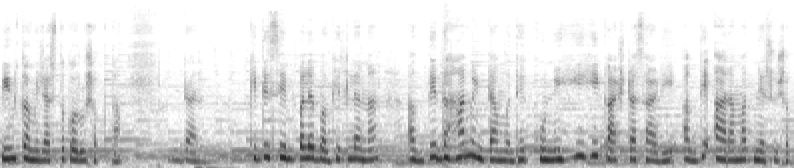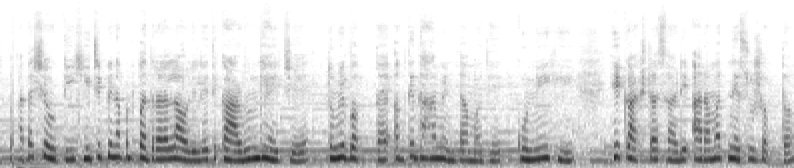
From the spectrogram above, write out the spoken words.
पिन कमी जास्त करू शकता. डन किती सिंपल आहे बघितलं ना अगदी दहा मिनिटांमध्ये कुणीही ही काष्टा साडी अगदी आरामात नेसू शकतो. आता शेवटी ही जी पिन आपण पदराला लावलेली आहे ती काढून घ्यायची आहे. तुम्ही बघताय अगदी दहा मिनिटांमध्ये कुणीही ही काष्टा साडी आरामात नेसू शकतं.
